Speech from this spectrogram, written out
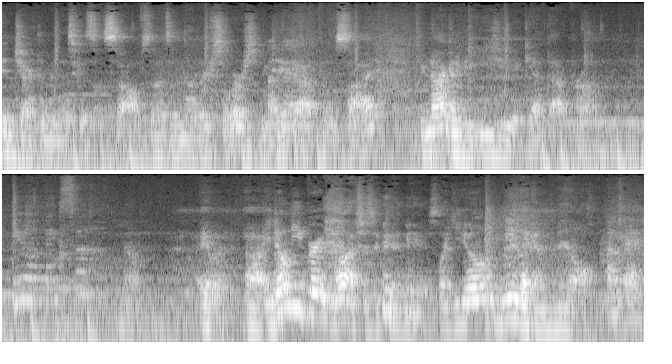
inject the meniscus itself. So that's another source. We Okay. take that from the side. You're not going to be easy to get that from. You don't think so? No. Would- uh, you don't need very much is the good news. Like you don't you need like a mill. Okay.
